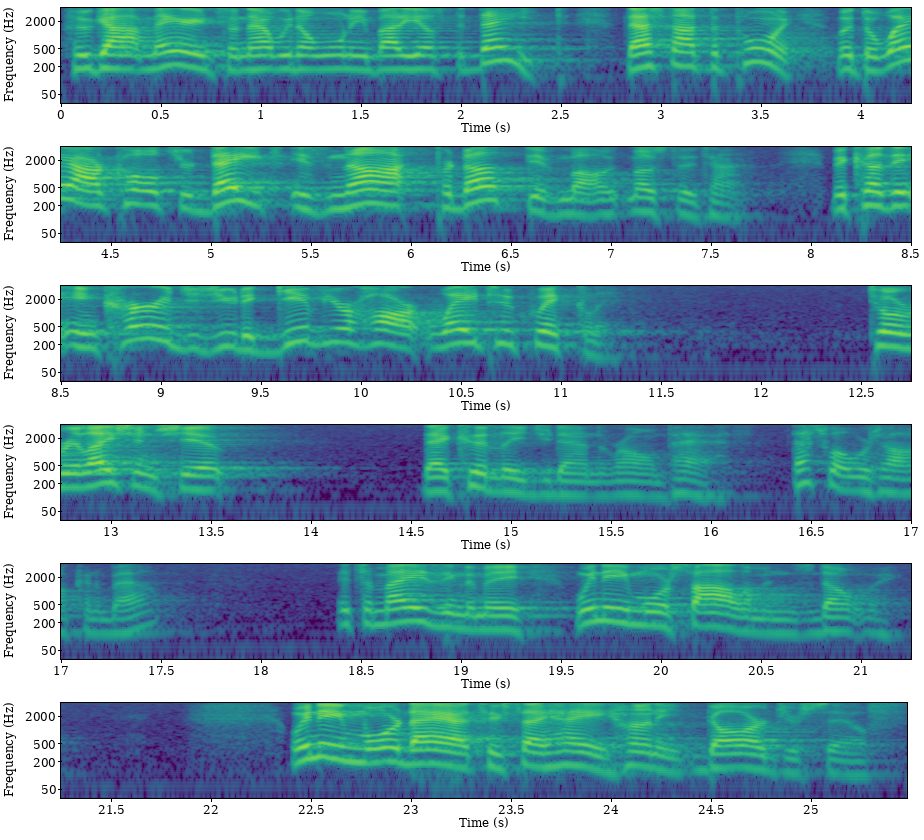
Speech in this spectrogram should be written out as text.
who got married, so now we don't want anybody else to date. That's not the point. But the way our culture dates is not productive most of the time because it encourages you to give your heart way too quickly to a relationship that could lead you down the wrong path. That's what we're talking about. It's amazing to me. We need more Solomons, don't we? We need more dads who say, hey, honey, guard yourself.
